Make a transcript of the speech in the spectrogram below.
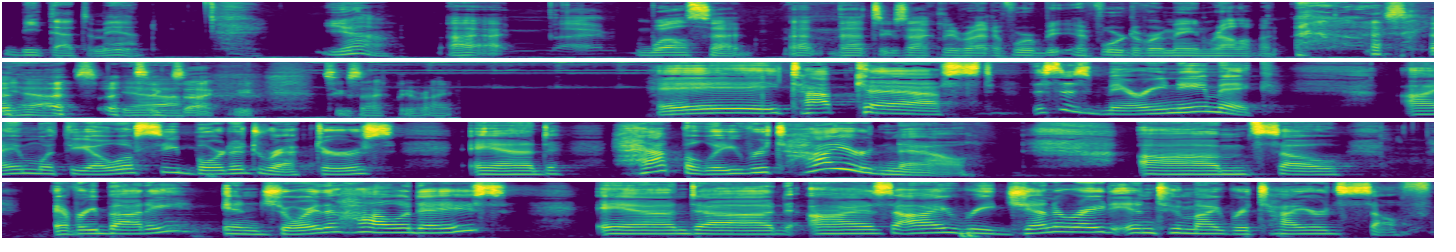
meet that demand. Yeah. I, I, I- well said. That, that's exactly right. If we're be- if we're to remain relevant, that's, Yeah, that's, that's yeah. exactly that's exactly right. Hey, Topcast. This is Mary Niemiec. I am with the OLC Board of Directors and happily retired now. Um, so, everybody, enjoy the holidays. And uh, as I regenerate into my retired self,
